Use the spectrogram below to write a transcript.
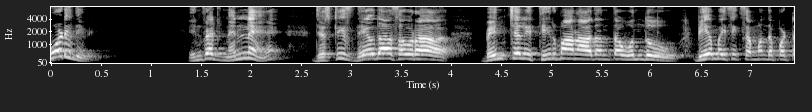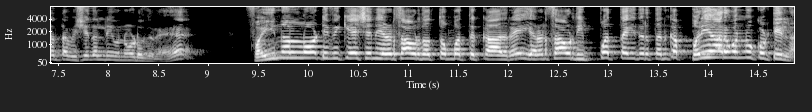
ನೋಡಿದ್ದೀವಿ. ಇನ್ಫ್ಯಾಕ್ಟ್ ನಿನ್ನೆ ಜಸ್ಟಿಸ್ ದೇವದಾಸ್ ಅವರ ಬೆಂಚಲ್ಲಿ ತೀರ್ಮಾನ ಆದಂಥ ಒಂದು ಬಿ ಎಂ ಐ ಸಿಗೆ ಸಂಬಂಧಪಟ್ಟಂಥ ವಿಷಯದಲ್ಲಿ ನೀವು ನೋಡಿದ್ರೆ ಫೈನಲ್ ನೋಟಿಫಿಕೇಶನ್ ಎರಡು ಸಾವಿರದ ಹತ್ತೊಂಬತ್ತಕ್ಕಾದರೆ ಎರಡು ಸಾವಿರದ ಇಪ್ಪತ್ತೈದರ ತನಕ ಪರಿಹಾರವನ್ನು ಕೊಟ್ಟಿಲ್ಲ.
